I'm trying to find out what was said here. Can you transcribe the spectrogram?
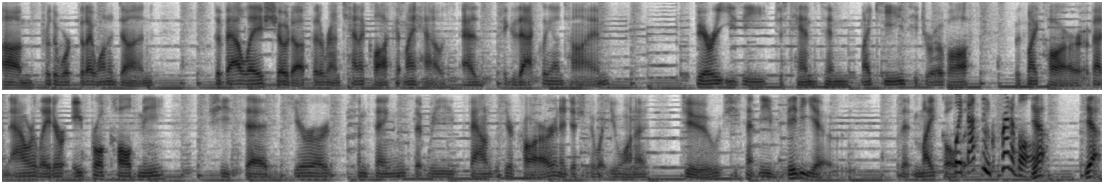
um, for the work that I wanted done. The valet showed up at around 10 o'clock at my house as exactly on time. Very easy, just handed him my keys. He drove off with my car. About an hour later, April called me she said, Here are some things that we found with your car in addition to what you want to do. She sent me videos that Michael. Wait, that's incredible. Yeah. Yeah.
